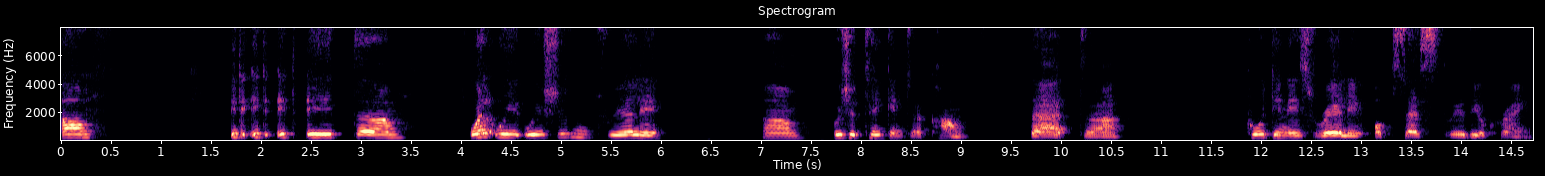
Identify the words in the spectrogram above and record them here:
Um, it it it it. Um, well, we we shouldn't really. Um, we should take into account that uh, Putin is really obsessed with Ukraine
